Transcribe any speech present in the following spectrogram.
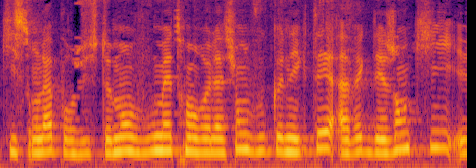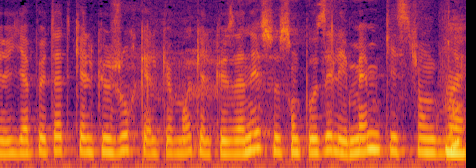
qui sont là pour justement vous mettre en relation, vous connecter avec des gens qui, il y a peut-être quelques jours, quelques mois, quelques années, se sont posés les mêmes questions que vous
